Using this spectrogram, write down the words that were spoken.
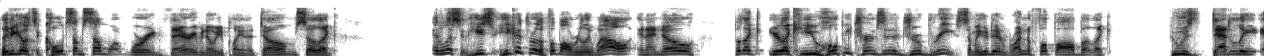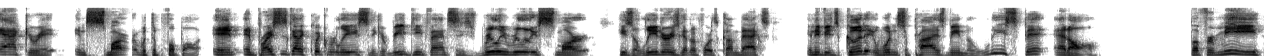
if he goes to Colts, I'm somewhat worried there, even though he played in the dome. So like, and listen, he's he could throw the football really well, and I know, but like you're like you hope he turns into Drew Brees, somebody who didn't run the football, but like who was deadly accurate and smart with the football. And and Bryce has got a quick release and he can read defense. He's really really smart. He's a leader. He's got the fourth comebacks, and if he's good, it wouldn't surprise me in the least bit at all. But for me,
